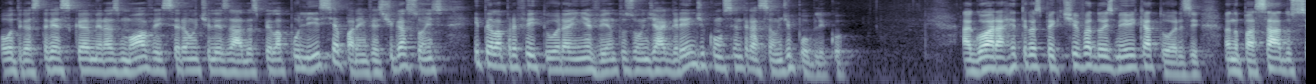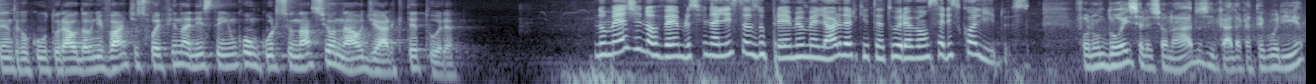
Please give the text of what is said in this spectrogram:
Outras três câmeras móveis serão utilizadas pela Polícia para investigações e pela Prefeitura em eventos onde há grande concentração de público. Agora, a retrospectiva 2014. Ano passado, o Centro Cultural da Univates foi finalista em um concurso nacional de arquitetura. No mês de novembro, os finalistas do prêmio Melhor da Arquitetura vão ser escolhidos. Foram dois selecionados em cada categoria.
